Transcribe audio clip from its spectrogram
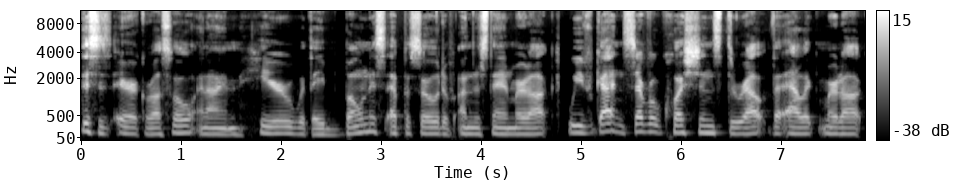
This is Eric Russell, and I'm here with a bonus episode of Understand Murdaugh. We've gotten several questions throughout the Alex Murdaugh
